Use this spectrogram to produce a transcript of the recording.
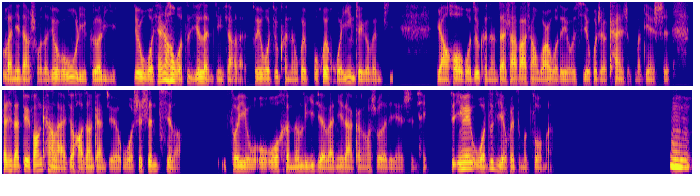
万妮达说的，就有个物理隔离，就是我先让我自己冷静下来，所以我就可能会不会回应这个问题。然后我就可能在沙发上玩我的游戏或者看什么电视，但是在对方看来，就好像感觉我是生气了，所以我我我很能理解万妮达刚刚说的这件事情，就因为我自己也会这么做嘛。嗯，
